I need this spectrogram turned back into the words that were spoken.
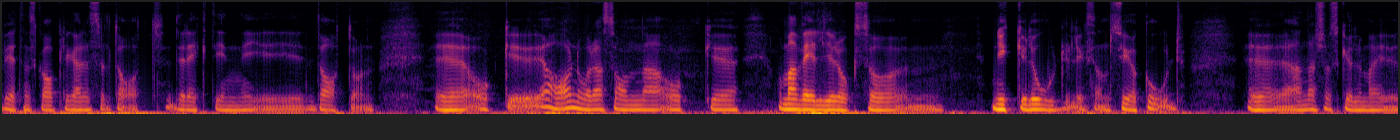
vetenskapliga resultat direkt in i datorn. Eh, och jag har några sådana och, eh, och man väljer också mm, nyckelord, liksom sökord. Eh, annars så skulle man ju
